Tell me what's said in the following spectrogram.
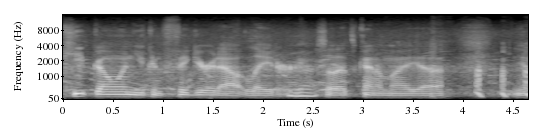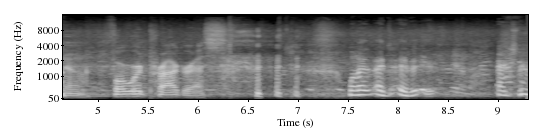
keep going. You can figure it out later. Yeah. So that's kind of my, uh, you know, forward progress. Well, it, it, it- actually,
